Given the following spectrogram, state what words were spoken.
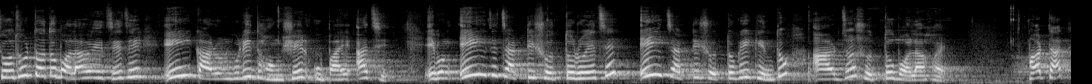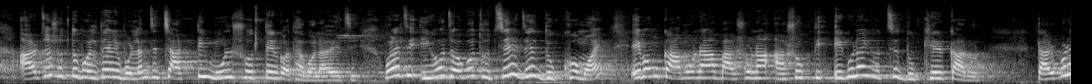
চতুর্থত বলা হয়েছে যে এই কারণগুলি ধ্বংসের উপায় আছে। এবং এই যে চারটি সত্য রয়েছে, এই চারটি সত্যকেই কিন্তু আর্য সত্য বলা হয়। অর্থাৎ আর্য সত্য বলতে আমি বললাম যে চারটি মূল সত্যের কথা বলা হয়েছে। বলেছে ইহ জগৎ হচ্ছে যে দুঃখময় এবং কামনা, বাসনা, আসক্তি এগুলাই হচ্ছে দুঃখের কারণ। তারপরে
